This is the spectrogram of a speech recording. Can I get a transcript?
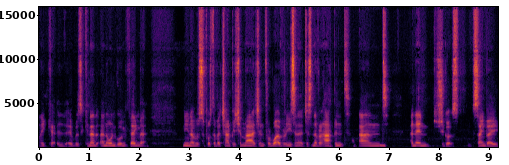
Like it was kind of an ongoing thing that Nina was supposed to have a championship match, and for whatever reason, it just never happened. And mm. and then she got signed by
